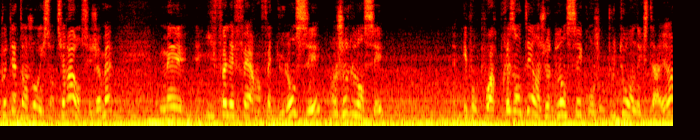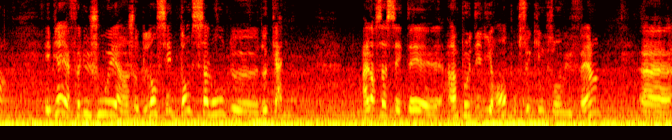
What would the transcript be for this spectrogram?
peut-être un jour il sortira, on ne sait jamais, mais il fallait faire en fait du lancer, un jeu de lancer, et pour pouvoir présenter un jeu de lancer qu'on joue plutôt en extérieur, eh bien il a fallu jouer à un jeu de lancer dans le salon de, Cannes. Alors ça c'était un peu délirant pour ceux qui nous ont vu faire. Euh,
